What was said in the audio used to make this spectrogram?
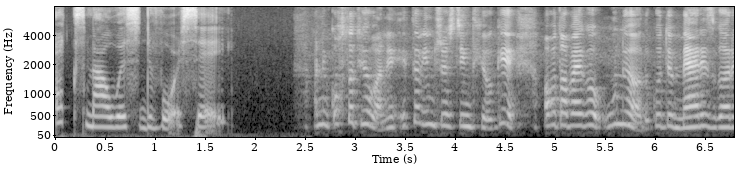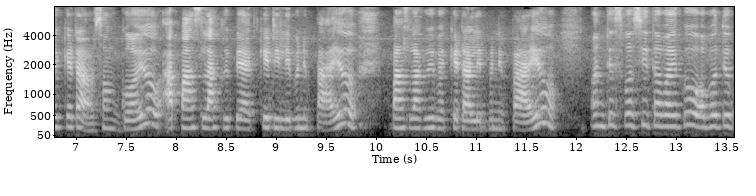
ex Maoist divorcee. अनि कस्तो थियो भने एकदम इन्ट्रेस्टिङ थियो कि अब तपाईँको उनीहरूको त्यो म्यारेज गरेर केटाहरूसँग गयो अब पाँच लाख रुपियाँ केटीले पनि पायो पाँच लाख रुपियाँ केटाले पनि पायो अनि त्यसपछि तपाईँको अब त्यो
